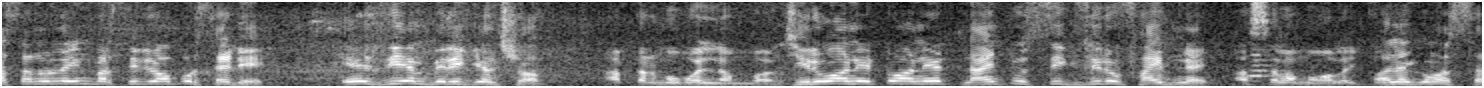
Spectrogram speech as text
আসানুল্লাহ ইউনিভার্সিটির অপর সাইডে এজিএম বেরিকেল শপ আপনার mobile number zero one eight one eight nine two six zero five nine. আসসালামু আলাইকুম। ওয়ালাইকুম আসসালাম।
